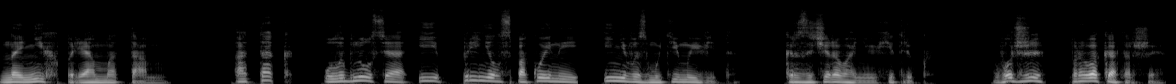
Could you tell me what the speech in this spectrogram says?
на них прямо там. А так улыбнулся и принял спокойный и невозмутимый вид. К разочарованию хитрюк. Вот же провокаторши.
